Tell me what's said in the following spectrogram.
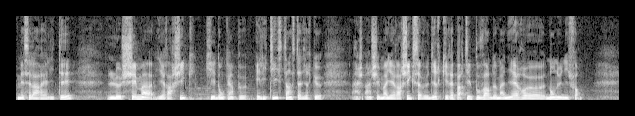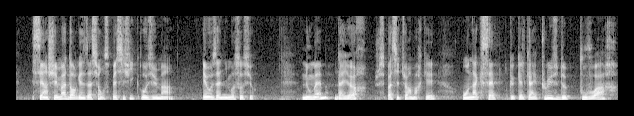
mais c'est la réalité. Le schéma hiérarchique, qui est donc un peu élitiste, hein, c'est-à-dire que un, schéma hiérarchique, ça veut dire qu'il répartit le pouvoir de manière euh, non uniforme. C'est un schéma d'organisation spécifique aux humains et aux animaux sociaux. Nous-mêmes, d'ailleurs, je ne sais pas si tu as remarqué, on accepte que quelqu'un ait plus de pouvoir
